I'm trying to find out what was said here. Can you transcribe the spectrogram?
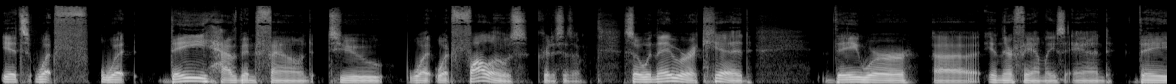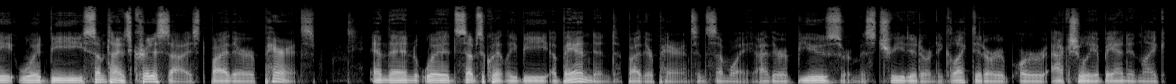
It's what what they have been found to what what follows criticism. So when they were a kid, they were uh, in their families and they would be sometimes criticized by their parents and then would subsequently be abandoned by their parents in some way, either abused or mistreated or neglected or, or actually abandoned, like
